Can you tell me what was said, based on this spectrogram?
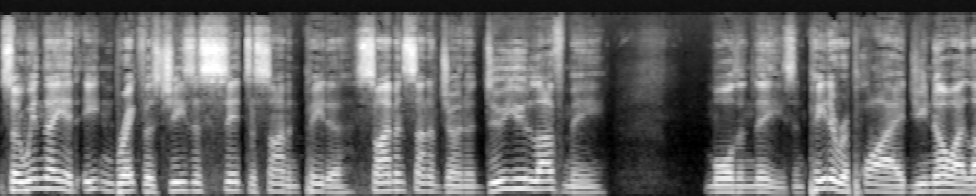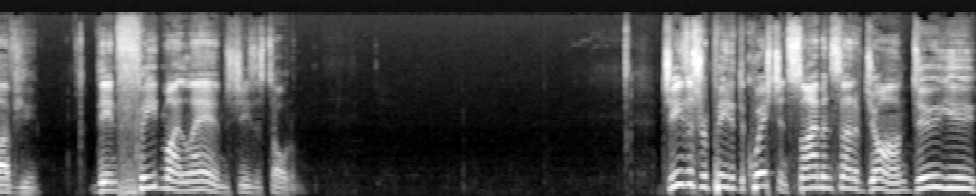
So when they had eaten breakfast, Jesus said to Simon Peter, Simon, son of Jonah, do you love me more than these? And Peter replied, You know I love you. Then feed my lambs, Jesus told him. Jesus repeated the question Simon, son of John, do you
